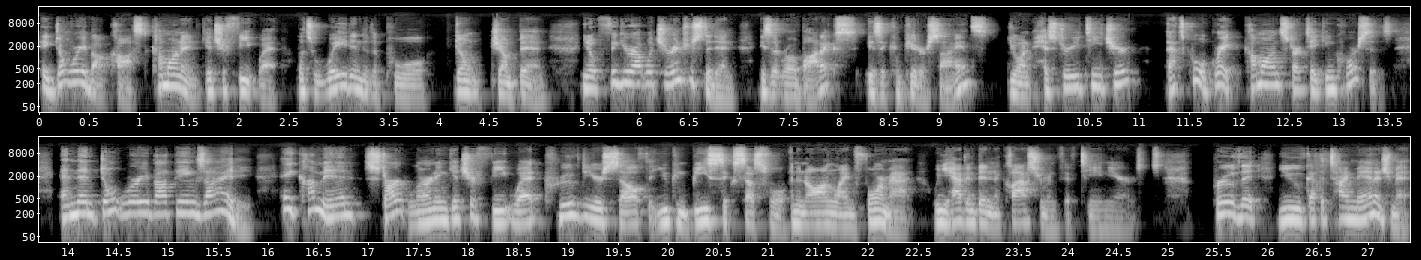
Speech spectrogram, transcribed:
Hey, don't worry about cost. Come on in, get your feet wet. Let's wade into the pool. Don't jump in. You know, figure out what you're interested in. Is it robotics? Is it computer science? Do you want a history teacher? That's cool. Great. Come on, start taking courses. And then don't worry about the anxiety. Hey, come in, start learning, get your feet wet, prove to yourself that you can be successful in an online format when you haven't been in a classroom in 15 years. Prove that you've got the time management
